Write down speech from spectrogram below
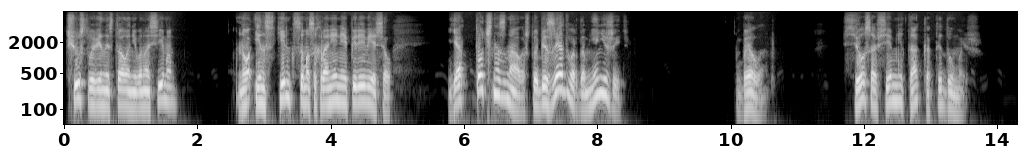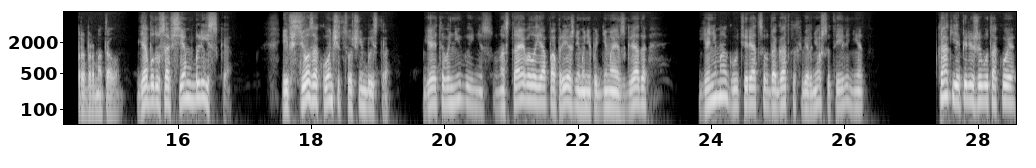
Чувство вины стало невыносимым, но инстинкт самосохранения перевесил. Я точно знала, что без Эдварда мне не жить. Белла, все совсем не так, как ты думаешь, пробормотал он. Я буду совсем близко, и все закончится очень быстро. Я этого не вынесу. Настаивала я, по-прежнему не поднимая взгляда. Я не могу теряться в догадках, вернешься ты или нет. Как я переживу такое,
